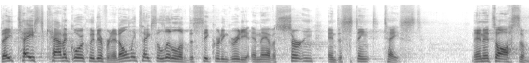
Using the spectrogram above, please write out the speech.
they taste categorically different. It only takes a little of the secret ingredient, and they have a certain and distinct taste. And it's awesome.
